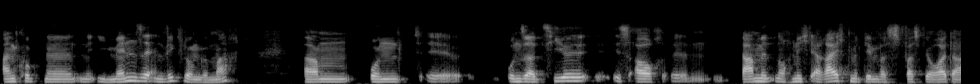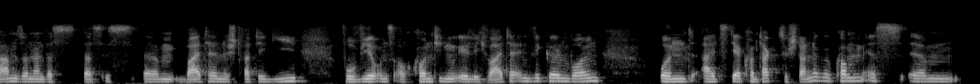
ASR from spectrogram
anguckt, eine, eine immense Entwicklung gemacht. Ähm, und äh, unser Ziel ist auch äh, damit noch nicht erreicht mit dem, was, was wir heute haben, sondern das, das ist ähm, weiterhin eine Strategie, wo wir uns auch kontinuierlich weiterentwickeln wollen. Und als der Kontakt zustande gekommen ist, ähm,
